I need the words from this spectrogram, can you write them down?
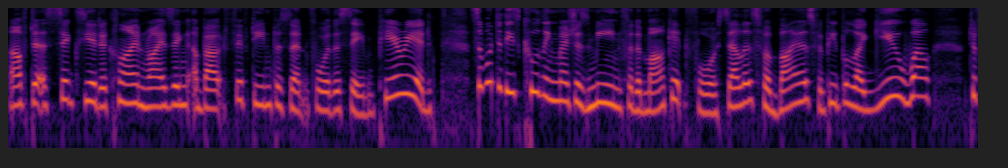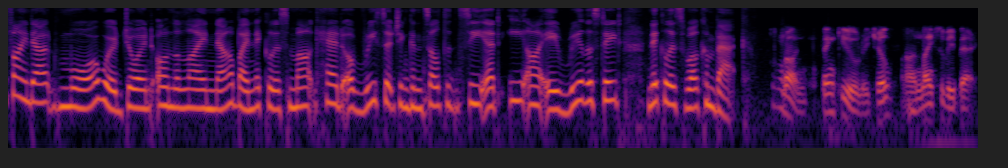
after a six year decline, rising about 15% for the same period. So, what do these cooling measures mean for the market, for sellers, for buyers, for people like you? Well, to find out more, we're joined on the line now by Nicholas Mak, Head of Research and Consultancy at ERA Real Estate. Nicholas, welcome back. Well, thank you, Rachel. Uh, nice to be back.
